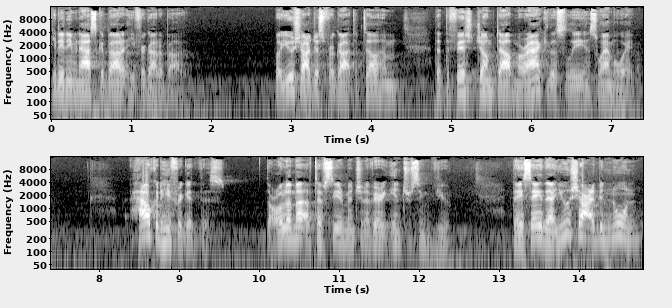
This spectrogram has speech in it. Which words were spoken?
He didn't even ask about it, he forgot about it. But Yusha just forgot to tell him that the fish jumped out miraculously and swam away. How could he forget this? The ulama of tafsir mention a very interesting view. They say that Yusha ibn Nun,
